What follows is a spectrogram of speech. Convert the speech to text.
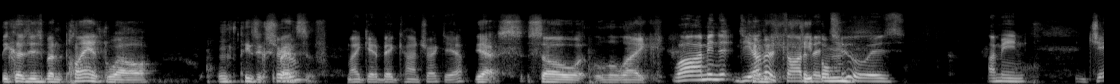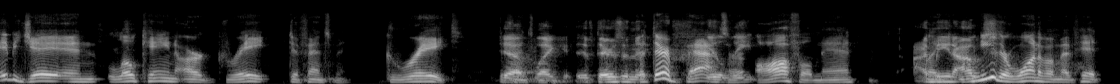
because he's been playing well, Mm, he's expensive. Might get a big contract. Yeah. Yes. So like Well, I mean, the, the other thought of it him? too is, I mean, JBJ and Low Kane are great defensemen. Great. yeah, defensemen. like if there's an but their bats elite- are awful, man. I Like, mean out, neither one of them have hit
